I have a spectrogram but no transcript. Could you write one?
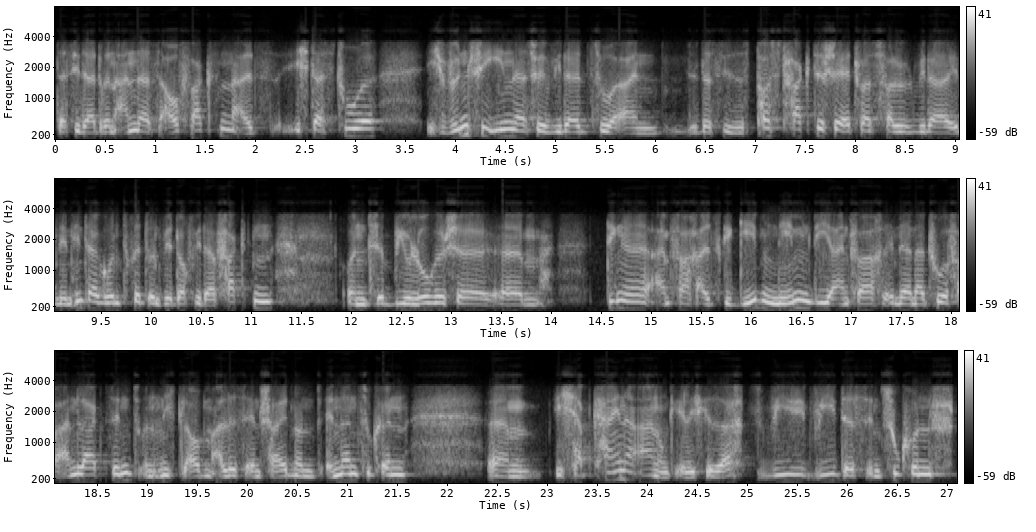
dass sie da drin anders aufwachsen, als ich das tue. Ich wünsche ihnen, dass wir wieder zu ein, dass dieses postfaktische etwas wieder in den Hintergrund tritt und wir doch wieder Fakten und biologische ähm, Dinge einfach als gegeben nehmen, die einfach in der Natur veranlagt sind und nicht glauben, alles entscheiden und ändern zu können. Ähm, ich habe keine Ahnung, ehrlich gesagt, wie, wie das in Zukunft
